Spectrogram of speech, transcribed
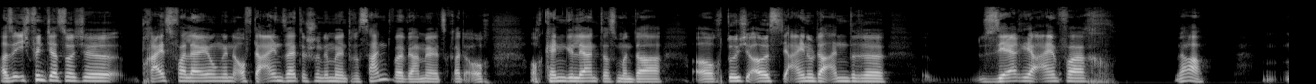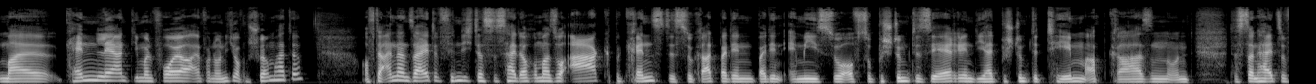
also ich finde ja solche Preisverleihungen auf der einen Seite schon immer interessant, weil wir haben ja jetzt gerade auch auch kennengelernt, dass man da auch durchaus die ein oder andere Serie einfach ja mal kennenlernt, die man vorher einfach noch nicht auf dem Schirm hatte. Auf der anderen Seite finde ich, dass es halt auch immer so arg begrenzt ist, so gerade bei den bei den Emmys so auf so bestimmte Serien, die halt bestimmte Themen abgrasen und das dann halt so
